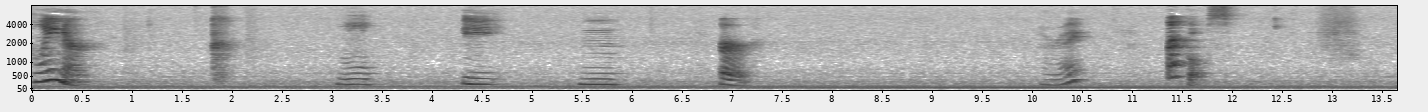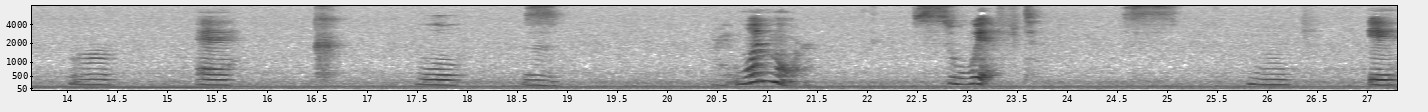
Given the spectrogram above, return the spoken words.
Cleaner. K L E N Er. All right. Freckles. R E K L Z. All right, one more. swift. S- w- i-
